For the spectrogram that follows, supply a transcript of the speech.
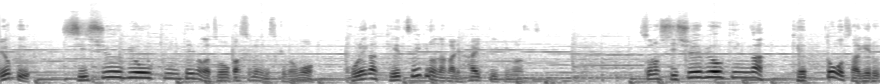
よく歯周病菌というのが増加するんですけどもこれが血液の中に入っていきます。その歯周病菌が血糖を下げる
